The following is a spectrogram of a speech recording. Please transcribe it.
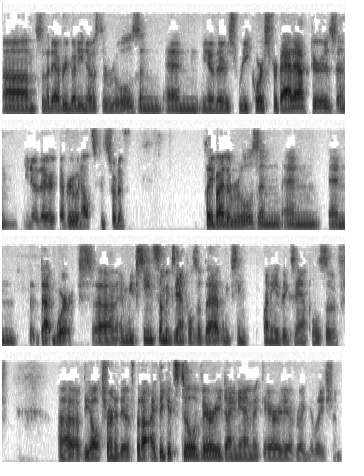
um, so that everybody knows the rules, and and you know there's recourse for bad actors, and you know there everyone else can sort of play by the rules, and and and th- that works. Uh, and we've seen some examples of that, and we've seen plenty of examples of uh, of the alternative. But I think it's still a very dynamic area of regulation.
